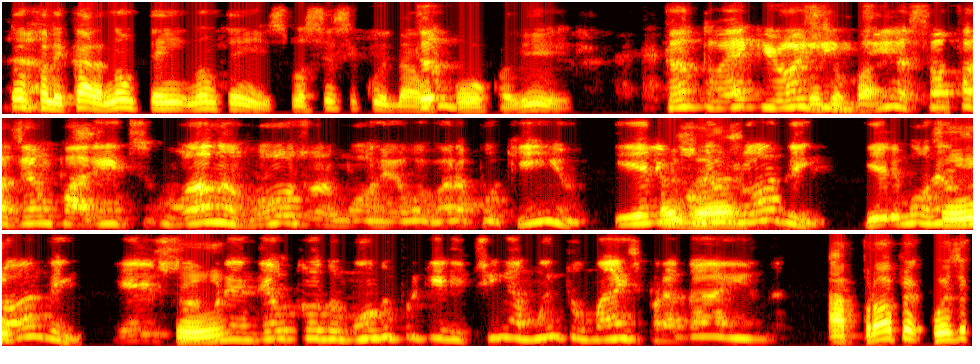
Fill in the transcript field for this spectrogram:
então é. eu falei, cara, não tem, não tem isso. Você se cuidar tanto, um pouco ali. Tanto é que hoje em dia, só fazer um parênteses, o Alan Rosdorff morreu agora há pouquinho e ele pois morreu é. jovem. E ele morreu Sim. jovem. Ele surpreendeu Sim. todo mundo porque ele tinha muito mais para dar ainda. A própria coisa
